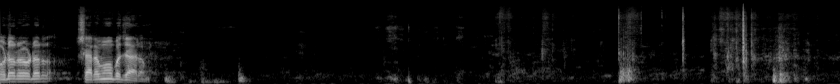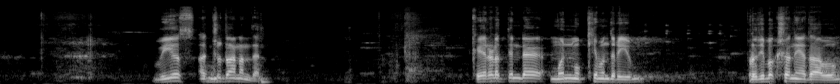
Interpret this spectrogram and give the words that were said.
ഓർഡർ ഓർഡർ ചരമോപചാരം. വി എസ് അച്യുതാനന്ദൻ കേരളത്തിന്റെ മുൻ മുഖ്യമന്ത്രിയും പ്രതിപക്ഷ നേതാവും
